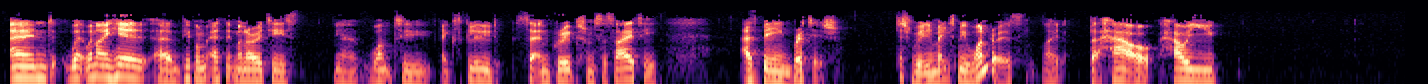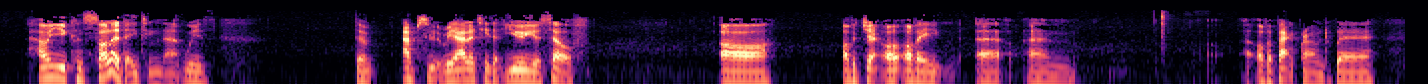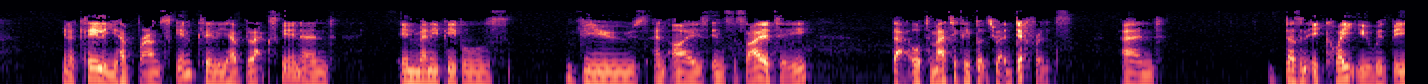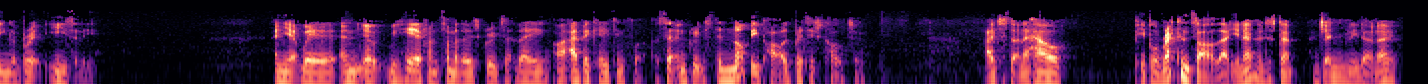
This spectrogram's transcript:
And when, I hear uh, people from ethnic minorities, you know, want to exclude certain groups from society as being British, just really makes me wonder is like but how how are you how are you consolidating that with the absolute reality that you yourself are of a of a uh, um, of a background where you know clearly you have brown skin, clearly you have black skin, and in many people's views and eyes in society, that automatically puts you at difference and doesn't equate you with being a Brit easily. And yet we're and yet we hear from some of those groups that they are advocating for certain groups to not be part of British culture. I just don't know how people reconcile that. You know, I just don't. I genuinely don't know.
